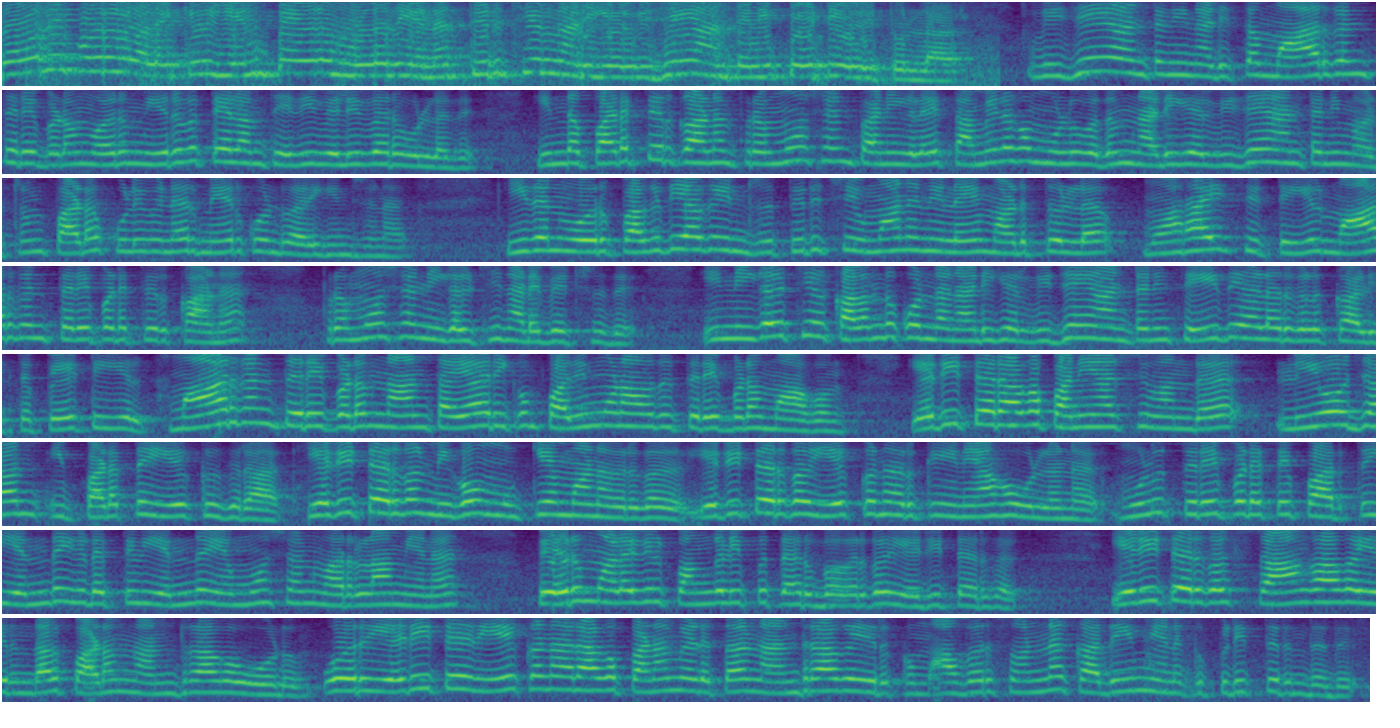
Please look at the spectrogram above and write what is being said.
போதைப்பொருள் வழக்கில் என் பெயரும் உள்ளது என திருச்சியில் நடிகர் விஜய் ஆண்டனி பேட்டியளித்துள்ளார். விஜய் ஆண்டனி நடித்த மார்கன் திரைப்படம் வரும் இருபத்தேழாம் தேதி வெளிவர உள்ளது. இந்த படத்திற்கான ப்ரமோஷன் பணிகளை தமிழகம் முழுவதும் நடிகர் விஜய் ஆண்டனி மற்றும் படக்குழுவினர் மேற்கொண்டு வருகின்றனர். இதன் ஒரு பகுதியாக இன்று திருச்சி விமான நிலையம் அடுத்துள்ள மொராய் சிட்டியில் மார்கன் திரைப்படத்திற்கான ப்ரமோஷன் நிகழ்ச்சி நடைபெற்றது. இந்நிகழ்ச்சியில் கலந்து கொண்ட நடிகர் விஜய் ஆண்டனி செய்தியாளர்களுக்கு அளித்த பேட்டியில் மார்கன் திரைப்படம் நான் தயாரிக்கும் பதிமூணாவது திரைப்படம் ஆகும் எடிட்டராக பணியாற்றி வந்த லியோஜான் இப்படத்தை இயக்குகிறார். எடிட்டர்கள் மிகவும் முக்கியமானவர்கள். எடிட்டர்கள் இயக்குனருக்கு இணையாக உள்ளனர். முழு திரைப்படத்தை பார்த்து எந்த இடத்தில் எந்த எமோஷன் வரலாம் என பெருமளவில் பங்களிப்பு தருபவர்கள் எடிட்டர்கள். எடிட்டர்கள் ஸ்ட்ராங்காக இருந்தால் படம் நன்றாக ஓடும். ஒரு எடிட்டர் இயக்குனராக படம் எடுத்தால் நன்றாக இருக்கும். அவர் சொன்ன கதையும் எனக்கு பிடித்திருந்தது.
